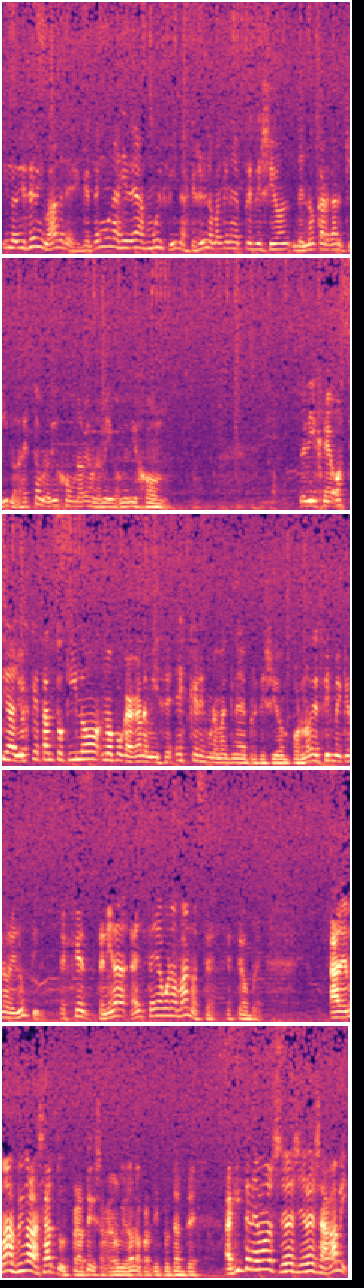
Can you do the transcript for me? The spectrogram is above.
Y lo dice mi madre, que tengo unas ideas muy finas, que soy una máquina de precisión de no cargar kilos. Esto me lo dijo una vez un amigo, me dijo... Le dije, hostia, yo es que tanto kilo no puedo cargar. Y me dice, es que eres una máquina de precisión, por no decirme que era un inútil. Es que tenía, él tenía buena mano este, este hombre. Además, viva la Saturn. Espérate, que se me había olvidado la parte importante. Aquí tenemos, señoras y señores, a Gaby.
